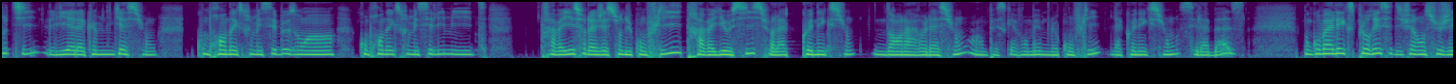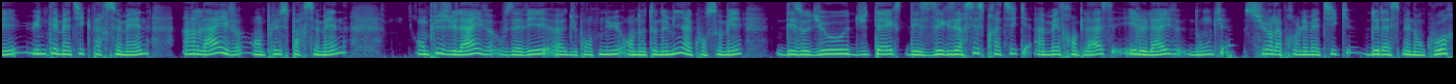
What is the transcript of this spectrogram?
outils liés à la communication, comprendre exprimer ses besoins, comprendre exprimer ses limites, Travailler sur la gestion du conflit, travailler aussi sur la connexion dans la relation, hein, parce qu'avant même le conflit, la connexion, c'est la base. Donc on va aller explorer ces différents sujets, une thématique par semaine, un live en plus par semaine. En plus du live, vous avez euh, du contenu en autonomie à consommer, des audios, du texte, des exercices pratiques à mettre en place et le live donc sur la problématique de la semaine en cours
